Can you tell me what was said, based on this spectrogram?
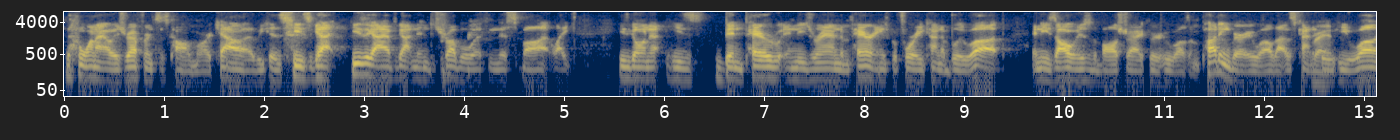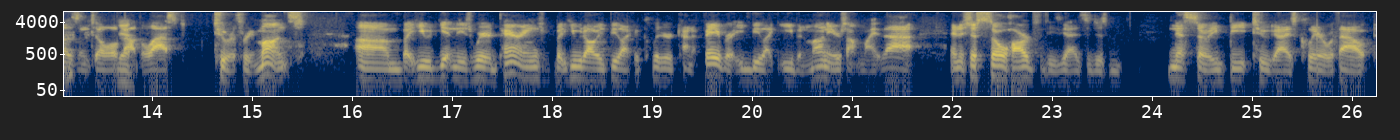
the one I always reference is Collin Morikawa because he's got he's a guy I've gotten into trouble with in this spot. Like he's going he's been paired in these random pairings before he kind of blew up, and he's always the ball striker who wasn't putting very well. That was kind of right. who he was until yeah. about the last two or three months. Um, but he would get in these weird pairings, but he would always be like a clear kind of favorite. He'd be like even money or something like that. And it's just so hard for these guys to just necessarily beat two guys clear without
